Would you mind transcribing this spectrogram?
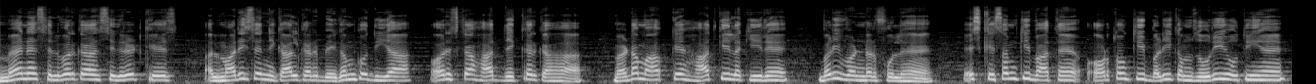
मैंने सिल्वर का सिगरेट केस अलमारी से निकालकर बेगम को दिया और इसका हाथ देखकर कहा, मैडम, आपके हाथ की लकीरें बड़ी वंडरफुल हैं। इस किस्म की बातें औरतों की बड़ी कमज़ोरी होती हैं,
